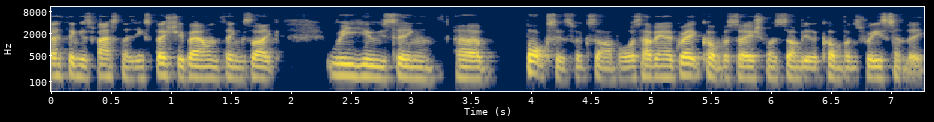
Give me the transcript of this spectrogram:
I think is fascinating, especially around things like reusing uh, boxes, for example. I was having a great conversation with somebody at the conference recently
